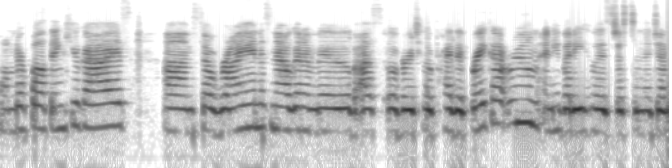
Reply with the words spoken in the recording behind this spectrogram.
Wonderful. Thank you, guys. Um, so Ryan is now going to move us over to a private breakout room. Anybody who is just in the general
